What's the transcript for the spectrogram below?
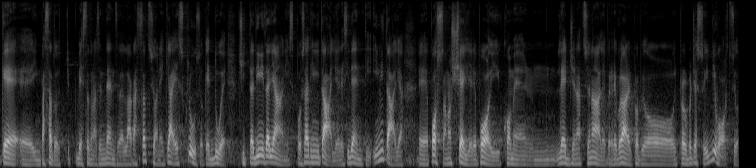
che eh, in passato vi è stata una sentenza della Cassazione che ha escluso che due cittadini italiani sposati in Italia residenti in Italia eh, possano scegliere poi come mh, legge nazionale per regolare il proprio, il proprio processo di divorzio,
